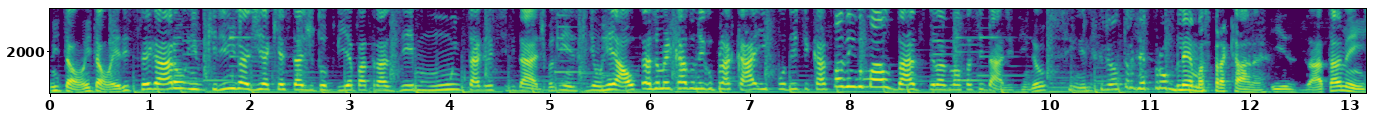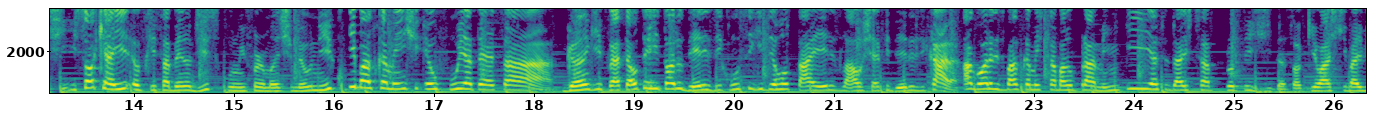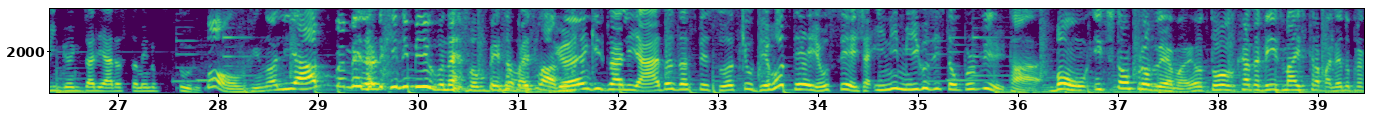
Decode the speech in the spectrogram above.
Então, então, eles pegaram e queriam invadir aqui a cidade de Utopia para trazer muita agressividade. Tipo assim, eles queriam real trazer o mercado negro para cá e poder ficar fazendo maldades pela nossa cidade, entendeu? Sim, eles queriam trazer problemas para cá, né? Exatamente. E só que aí eu fiquei sabendo disso por um informante meu, Nico, e basicamente eu fui até essa gangue, fui até o território deles e consegui derrotar eles lá, o chefe deles. E cara, agora eles basicamente trabalham para mim e a cidade tá protegida. Só que eu acho que vai vir gangues aliadas também no futuro. Bom, vindo aliado é melhor do que inimigo, né? Vamos pensar Não, por esse lado. Gangues aliadas, as pessoas que eu derrotei, ou seja, inimigos estão por vir. Tá. Bom, isso não é um problema. Eu tô cada vez mais trabalhando para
